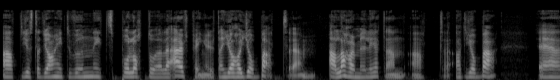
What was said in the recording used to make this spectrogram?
att just att jag har inte vunnit på Lotto eller ärvt pengar utan jag har jobbat. Eh, alla har möjligheten att, att jobba. Eh,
